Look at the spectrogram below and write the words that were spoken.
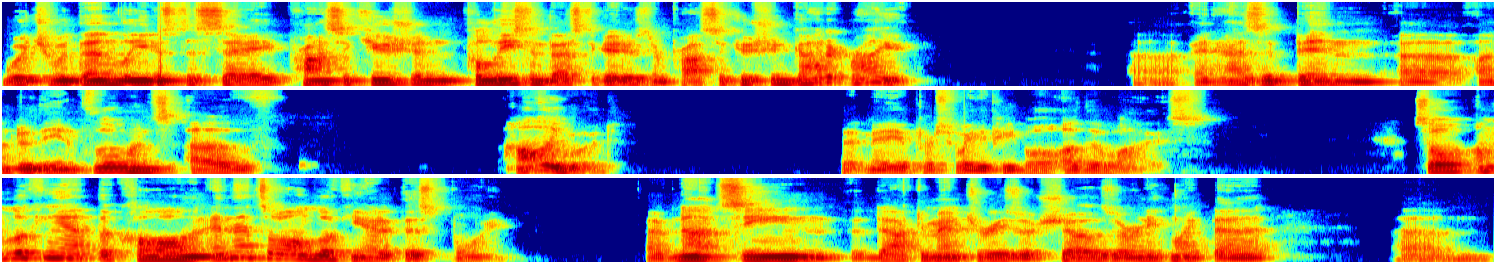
which would then lead us to say prosecution, police investigators and prosecution got it right. Uh, and has it been uh, under the influence of Hollywood that may have persuaded people otherwise? So I'm looking at the call, and, and that's all I'm looking at at this point. I've not seen documentaries or shows or anything like that. Um,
